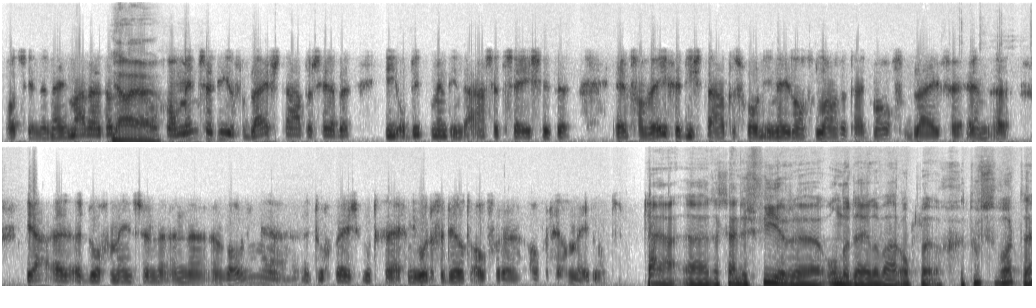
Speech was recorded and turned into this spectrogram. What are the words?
wat ze in de nee. Maar eh, dat Ja, ja. zijn gewoon mensen die een verblijfsstatus hebben, die op dit moment in de AZC zitten. En vanwege die status gewoon in Nederland langere tijd mogen verblijven. En eh, ja, door gemeentes een, een, een woning toegewezen moeten krijgen. Die worden verdeeld over, over heel Nederland. Ja, ja dat zijn dus vier onderdelen waarop getoetst wordt. Hè?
